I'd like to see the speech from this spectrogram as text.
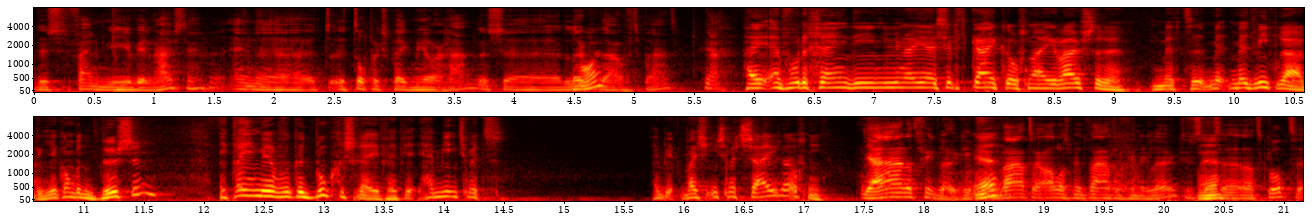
dus fijn om je hier weer in huis te hebben. En uh, het, het topic spreekt me heel erg aan. Dus uh, leuk Mooi. om daarover te praten. Ja. Hey, en voor degene die nu naar je zit te kijken of naar je luisteren, met, met, met wie praat ik? Je komt met bussen. Ik weet niet meer of ik het boek geschreven heb. Je, heb je iets met. Heb je, was je iets met zeilen of niet? Ja, dat vind ik leuk. Ik ja? vind water, alles met water vind ik leuk. Dus dat, ja? uh, dat klopt. Uh,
